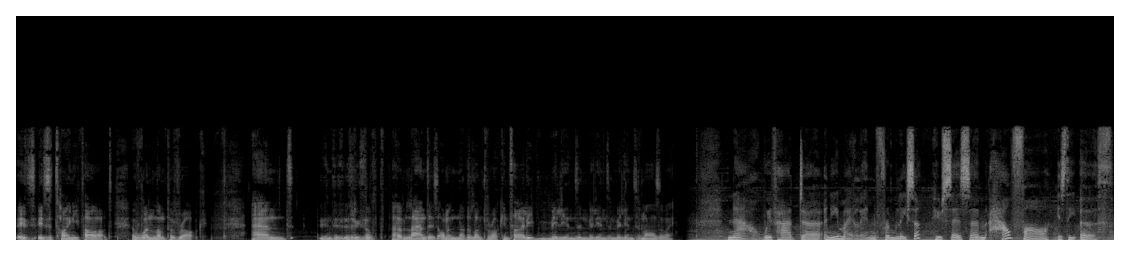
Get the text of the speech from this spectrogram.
is, is a tiny part of one lump of rock. And the, the little um, landers on another lump of rock entirely, millions and millions and millions of miles away. Now, we've had uh, an email in from Lisa who says, um, How far is the Earth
